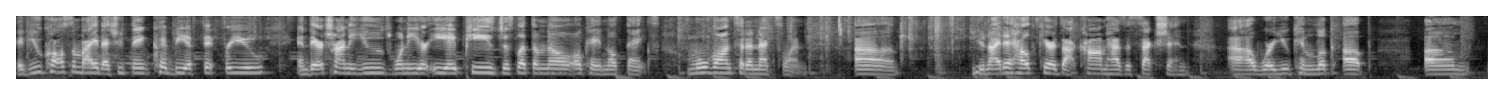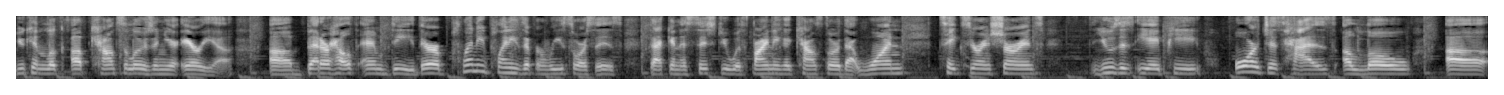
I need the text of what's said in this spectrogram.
If you call somebody that you think could be a fit for you and they're trying to use one of your EAPs, just let them know, okay, no thanks. Move on to the next one. Uh, UnitedHealthcare.com has a section uh, where you can look up um, you can look up counselors in your area. Uh, Better Health MD. There are plenty, plenty different resources that can assist you with finding a counselor that one takes your insurance, uses EAP, or just has a low uh,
